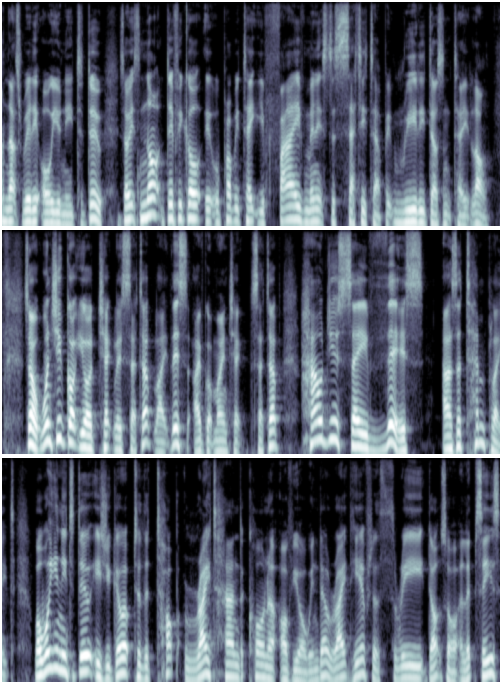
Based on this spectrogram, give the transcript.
And that's really all you need to do. So it's not difficult. It will probably take you five minutes to set it up. It really doesn't take long. So once you've got your checklist set up like this, I've got mine checked set up. How do you save this as a template? Well, what you need to do is you go up to the top right hand corner of your window, right here for the three dots or ellipses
